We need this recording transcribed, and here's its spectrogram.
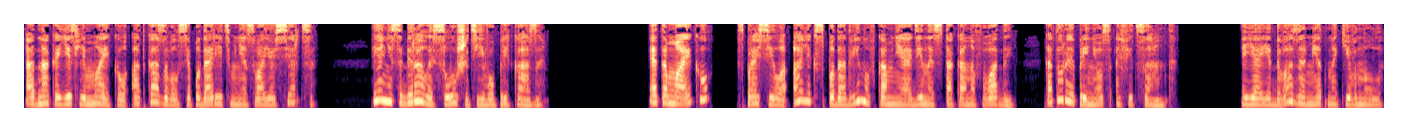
Однако, если Майкл отказывался подарить мне свое сердце, я не собиралась слушать его приказы. «Это Майкл?» — спросила Алекс, пододвинув ко мне один из стаканов воды, который принес официант. Я едва заметно кивнула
